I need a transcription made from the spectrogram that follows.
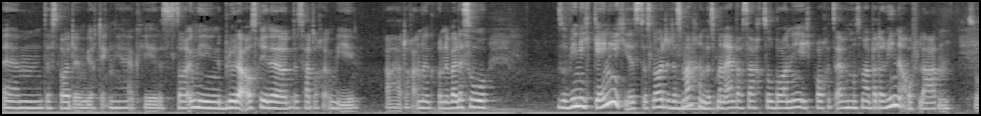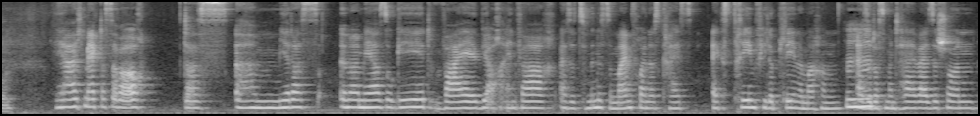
ähm, dass Leute irgendwie auch denken, ja, okay, das ist doch irgendwie eine blöde Ausrede und das hat doch irgendwie, ah, hat doch andere Gründe, weil das so, so wenig gängig ist, dass Leute das mhm. machen, dass man einfach sagt, so, boah, nee, ich brauche jetzt einfach, muss mal Batterien aufladen. So. Ja, ich merke das aber auch, dass ähm, mir das immer mehr so geht, weil wir auch einfach, also zumindest in meinem Freundeskreis, extrem viele Pläne machen. Mhm. Also, dass man teilweise schon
